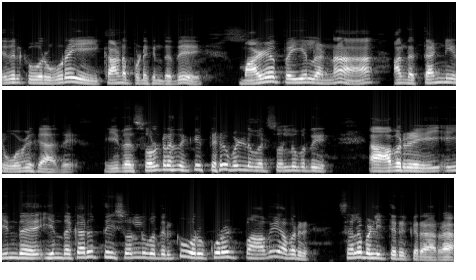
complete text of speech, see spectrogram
இதற்கு ஒரு உரை காணப்படுகின்றது. மழை பெய்யலன்னா அந்த தண்ணீர் ஒழுகாது. இதை சொல்கிறதுக்கு திருவள்ளுவர் சொல்லுவது அவர் இந்த இந்த கருத்தை சொல்லுவதற்கு ஒரு குரட்பாவை அவர் செலவழித்திருக்கிறாரா?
